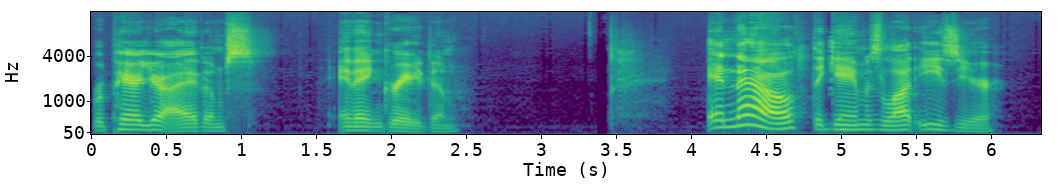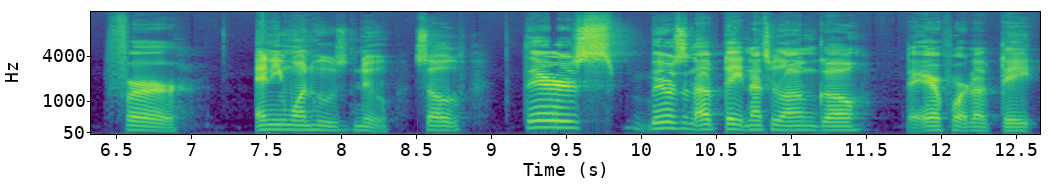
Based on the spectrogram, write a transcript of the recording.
repair your items and then grade them. And now the game is a lot easier for anyone who's new. So there's there was an update not too long ago the airport update.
